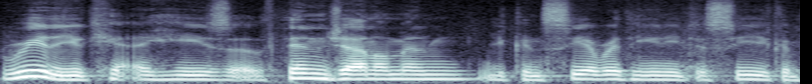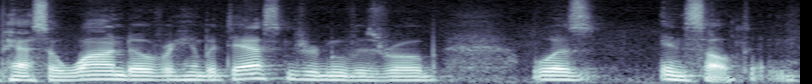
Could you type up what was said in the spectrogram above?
really you can't. He's a thin gentleman. You can see everything you need to see. You can pass a wand over him, but to ask him to remove his robe was insulting.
